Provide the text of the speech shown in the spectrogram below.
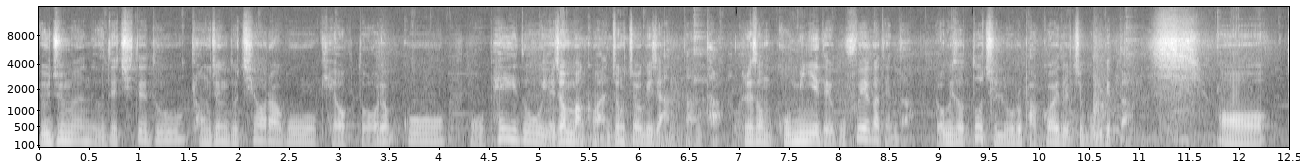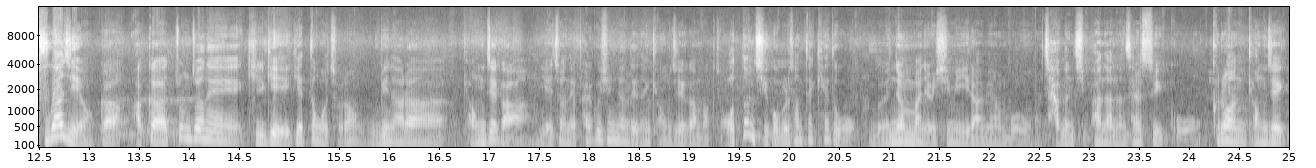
요즘은 의대 치대도 경쟁도 치열하고 개업도 어렵고 뭐 페이도 예전만큼 안정적이지 않, 않다. 그래서 고민이 되고 후회가 된다. 여기서 또 진로를 바꿔야 될지 모르겠다. 어, 두 가지예요. 그러니까 아까 좀 전에 길게 얘기했던 것처럼 우리나라 경제가 예전에 8, 90년대는 경제가 막 어떤 직업을 선택해도 몇 년만 열심히 일하면 뭐 작은 집 하나는 살 수 있고 그런 경제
